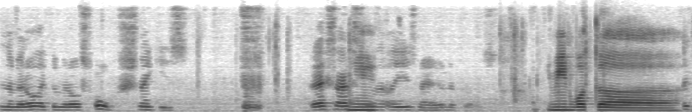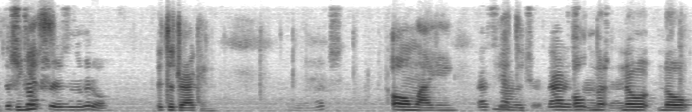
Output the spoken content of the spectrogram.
In the middle, like the middle? Oh, shnikes. I accidentally used my ender pearls. You mean what the Like the structure is? is in the middle. It's a dragon. What? Oh, I'm lagging. That's Yeah, not a That is Oh, not no, no, no.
